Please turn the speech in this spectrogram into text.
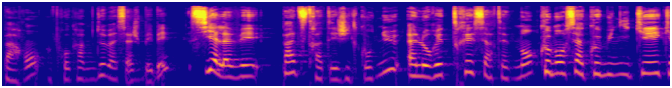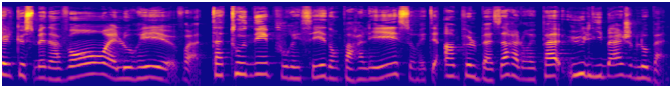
parents, un programme de massage bébé. Si elle avait pas de stratégie de contenu, elle aurait très certainement commencé à communiquer quelques semaines avant, elle aurait euh, voilà, tâtonné pour essayer d'en parler, ça aurait été un peu le bazar, elle aurait pas eu l'image globale.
